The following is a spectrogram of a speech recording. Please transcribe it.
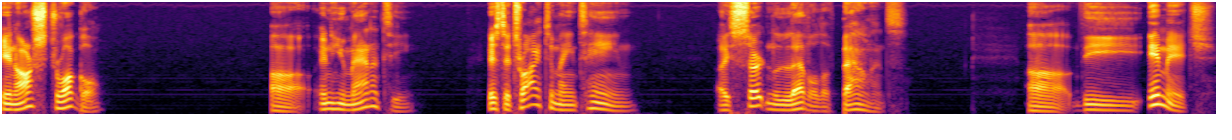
in our struggle uh, in humanity, is to try to maintain a certain level of balance. Uh, the image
